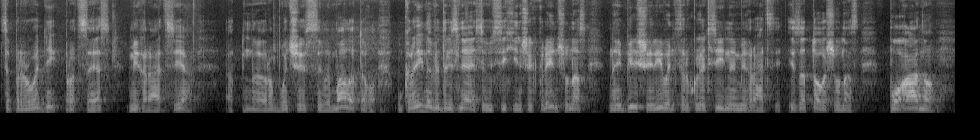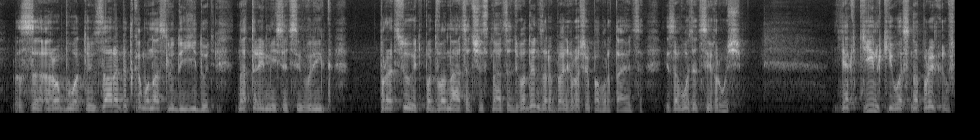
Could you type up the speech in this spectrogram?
Це природній процес міграція е, робочої сили. Мало того, Україна відрізняється від всіх інших країн, що у нас найбільший рівень циркуляційної міграції. Із-за того, що у нас погано з роботою, з заробітком, у нас люди їдуть на три місяці в рік, працюють по 12-16 годин, заробляють гроші, повертаються і завозять ці гроші. Як тільки, ось, наприклад,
